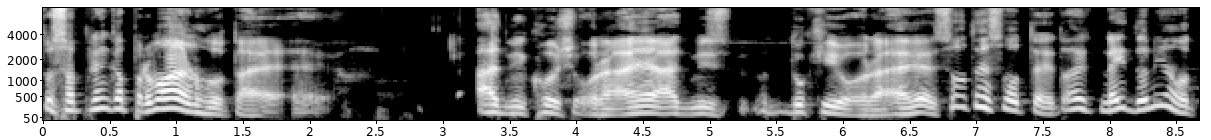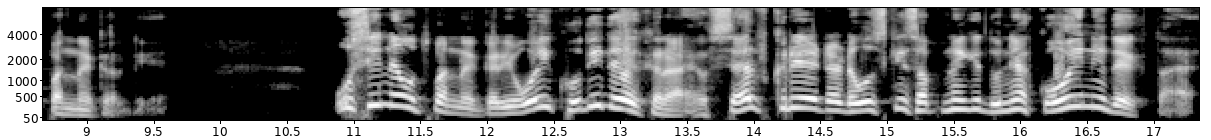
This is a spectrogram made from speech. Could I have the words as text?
तो सपने का प्रमाण होता है। आदमी खुश हो रहा है, आदमी दुखी हो रहा है सोते सोते तो एक नई दुनिया उत्पन्न कर दी है। उसी ने उत्पन्न करी वही खुद ही देख रहा है सेल्फ क्रिएटेड उसकी सपने की दुनिया कोई नहीं देखता है।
